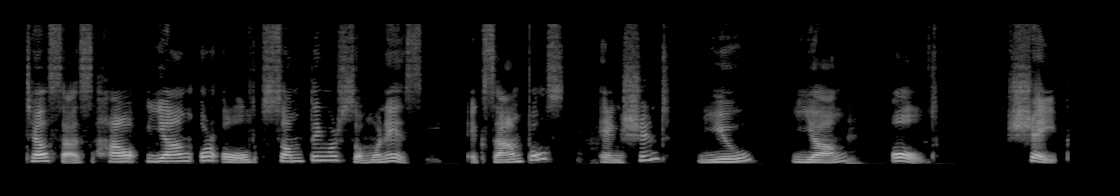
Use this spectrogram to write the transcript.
tells us how young or old something or someone is. Examples, ancient, new, young, old. Shape.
